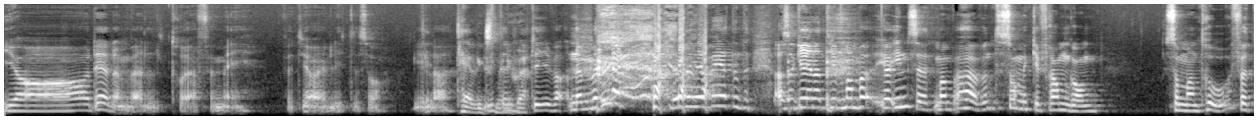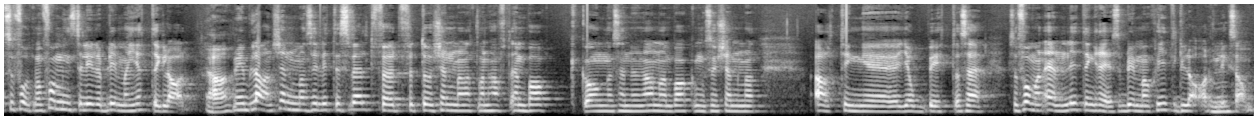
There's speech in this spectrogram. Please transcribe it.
Ja, det är den väl tror jag för mig. För att jag är lite så gillar Tävlingsmänniska? Diva. Nej men, nej men jag vet inte. Alltså grejen att man, jag inser att man behöver inte så mycket framgång som man tror. För att så fort man får minsta lilla blir man jätteglad. Ja. Men ibland känner man sig lite svältfödd för då känner man att man haft en bakgång och sen en annan bakgång och så känner man att allting är jobbigt och så här, så får man en liten grej så blir man skitglad liksom.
